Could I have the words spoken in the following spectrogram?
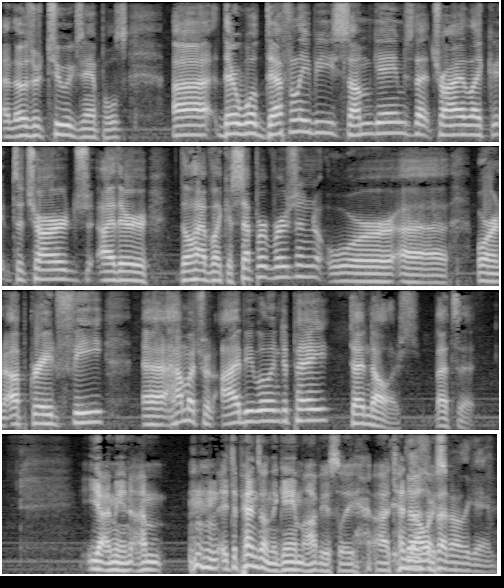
and those are two examples. Uh, there will definitely be some games that try like to charge either they'll have like a separate version or uh, or an upgrade fee. Uh, how much would I be willing to pay? Ten dollars. That's it. Yeah, I mean, I'm. it depends on the game, obviously. Uh, ten dollars. on the game.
